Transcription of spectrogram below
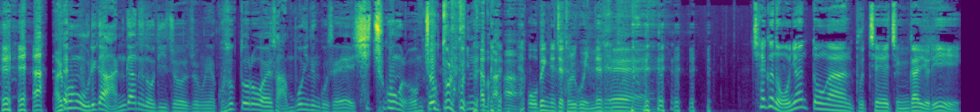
알고 보면 우리가 안 가는 어디 저, 저 뭐냐 고속도로에서 안 보이는 곳에 시추공을 엄청 뚫고 있나 봐. 500년째 돌고 있는. 예. 최근 5년 동안 부채 증가율이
